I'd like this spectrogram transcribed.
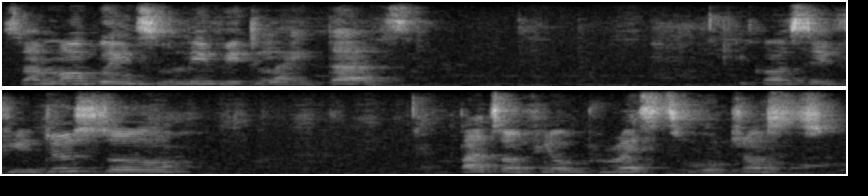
So i'm not going to leave it like that. Because if you do so part of your breast will just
